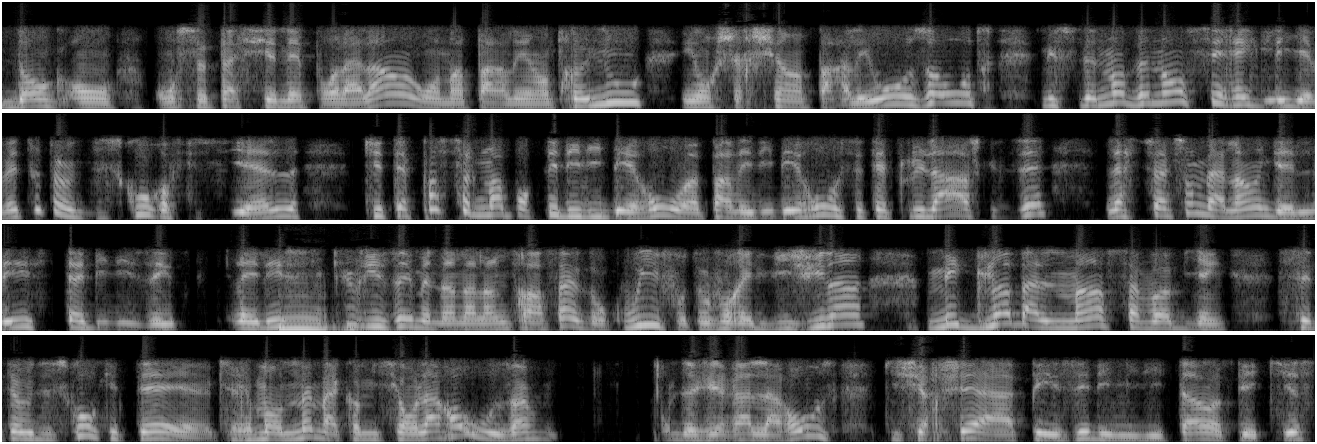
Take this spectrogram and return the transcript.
Donc, on, on, se passionnait pour la langue, on en parlait entre nous et on cherchait à en parler aux autres. Mais soudainement, non, c'est réglé. Il y avait tout un discours officiel qui n'était pas seulement porté des libéraux, hein, par les libéraux, c'était plus large, qui disait la situation de la langue, elle est stabilisée. Elle est sécurisée maintenant dans la langue française. Donc oui, il faut toujours être vigilant, mais globalement, ça va bien. C'est un discours qui était, qui remonte même à la commission Larose, hein de Gérald Larose, qui cherchait à apaiser les militants péquistes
